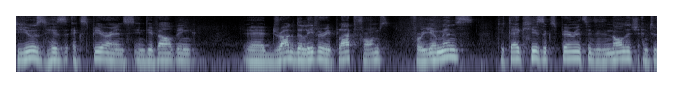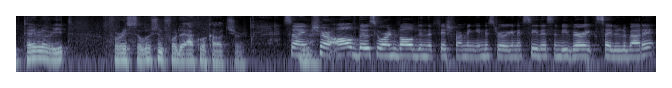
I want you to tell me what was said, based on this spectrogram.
To use his experience in developing uh, drug delivery platforms for humans, to take his experience and his knowledge and to tailor it for a solution for the aquaculture. So I'm yeah. sure all of those who are involved in the fish farming industry are going to see this and be very excited about it.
